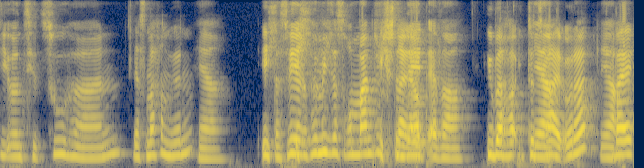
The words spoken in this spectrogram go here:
die uns hier zuhören, Das machen würden? ja, Ich, das wäre ich, für mich das romantischste Date ever. Überhaupt, total, oder? Ja. Weil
